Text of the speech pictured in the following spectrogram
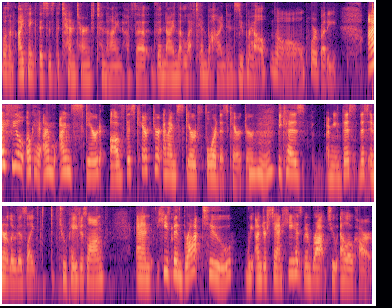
listen, I think this is the 10 turned to 9 of the the 9 that left him behind in Super mm-hmm. Hell. Oh, poor buddy. I feel okay, I'm I'm scared of this character and I'm scared for this character mm-hmm. because I mean this this interlude is like 2 pages long and he's been brought to we understand he has been brought to Elhokar.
